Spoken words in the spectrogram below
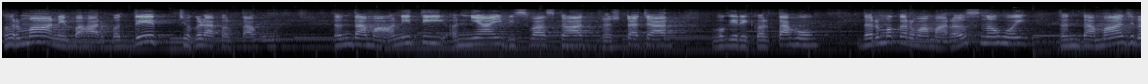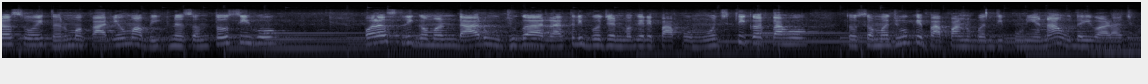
ઘરમાં અને બહાર બધે જ ઝઘડા કરતા હો, ધંધામાં અનીતિ, અન્યાય, વિશ્વાસઘાત, ભ્રષ્ટાચાર વગેરે કરતા હો ધર્મ કરવામાં રસ ન હોય, ધંધામાં જ રસ હોય, ધર્મ કાર્યોમાં વિઘ્ન સંતોષી હો. પરસ્ત્રી ગમન દારૂ, જુગાર, રાત્રિ ભોજન વગેરે પાપો મોજથી કરતા હો, તો સમજવું કે પાપાનું બંદી પુણ્યના ઉદયવાળા છો.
